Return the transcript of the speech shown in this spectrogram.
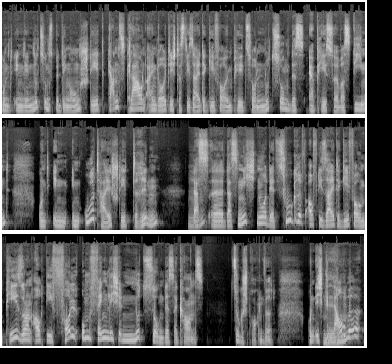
und in den Nutzungsbedingungen steht ganz klar und eindeutig, dass die Seite GVMP zur Nutzung des RP-Servers dient. Und in, im Urteil steht drin, dass, äh, dass nicht nur der Zugriff auf die Seite GVMP, sondern auch die vollumfängliche Nutzung des Accounts zugesprochen wird. Und ich Mhm. glaube,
